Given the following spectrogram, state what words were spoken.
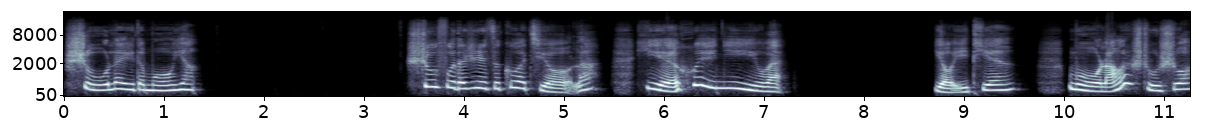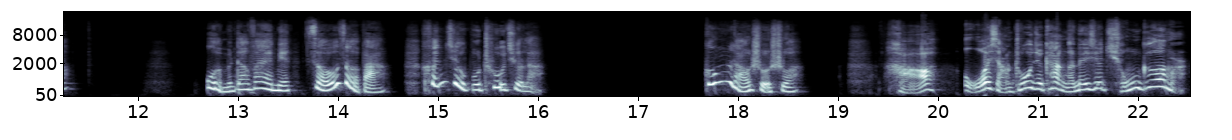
鼠类的模样。舒服的日子过久了，也会腻歪。有一天，母老鼠说：“我们到外面走走吧，很久不出去了。”公老鼠说：“好，我想出去看看那些穷哥们儿。”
